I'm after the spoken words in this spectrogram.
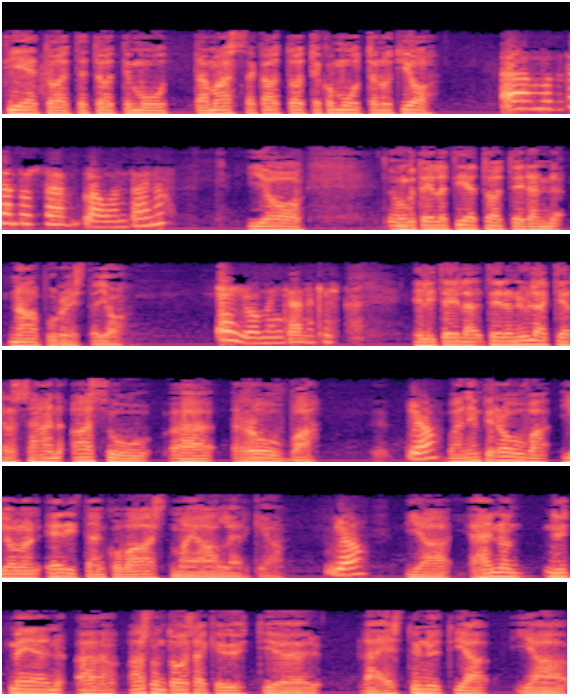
tieto, että te olette muuttamassa, kautta oletteko muuttanut jo? Äh, muutetaan tuossa lauantaina. Joo. Onko teillä tietoa teidän naapureista jo? Ei ole minkäännäköistä. Eli teillä, teidän yläkerrassahan asuu äh, rouva, Joo, vanhempi rouva, jolla on erittäin kova astma ja allergia. Joo. Ja hän on nyt meidän äh, asunto-osakeyhtiö lähestynyt ja, ja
